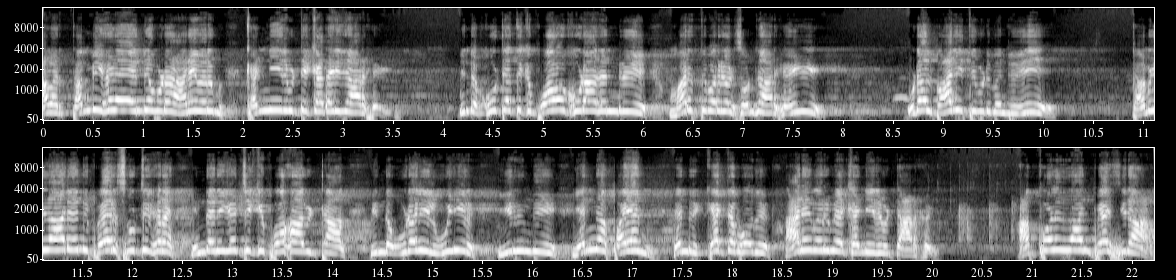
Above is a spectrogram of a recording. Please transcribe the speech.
அவர் தம்பிகளே என்றவுடன் அனைவரும் கண்ணீர் விட்டு கதறினார்கள். இந்த கூட்டத்துக்கு போகக்கூடாது என்று மருத்துவர்கள் சொன்னார்கள். உடல் பாதித்து விடும் என்று தமிழ்நாடு என்று பெயர் சூட்டுகிற இந்த நிகழ்ச்சிக்கு போகாவிட்டால் இந்த உடலில் உயிர் இருந்து என்ன பயன் என்று கேட்டபோது அனைவருமே கண்ணீர் விட்டார்கள். அப்பொழுதுதான் பேசினார்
